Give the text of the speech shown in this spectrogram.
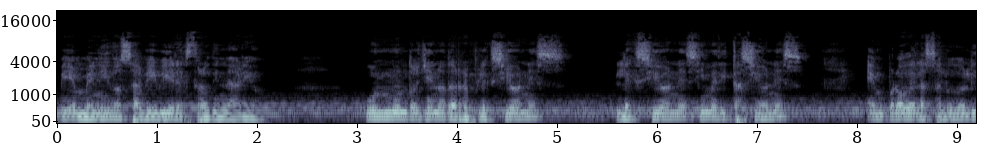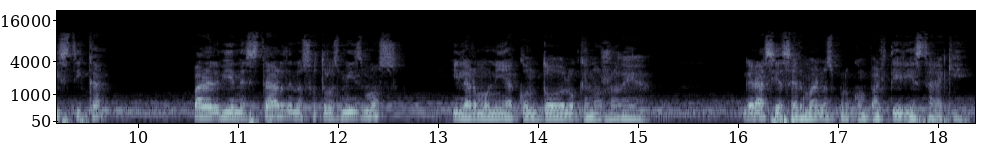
Bienvenidos a Vivir Extraordinario, un mundo lleno de reflexiones, lecciones y meditaciones en pro de la salud holística, para el bienestar de nosotros mismos y la armonía con todo lo que nos rodea. Gracias hermanos por compartir y estar aquí.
